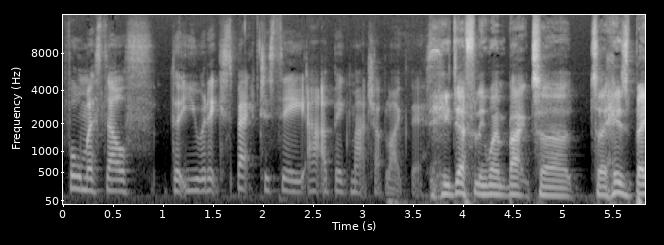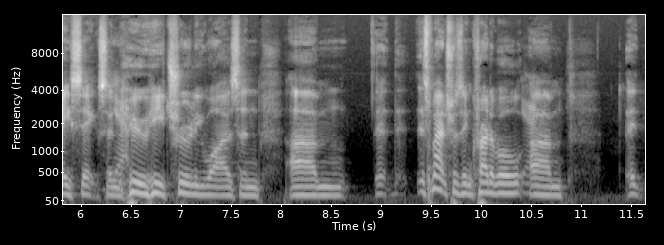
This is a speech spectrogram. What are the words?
former self that you would expect to see at a big matchup like this. He definitely went back to, to his basics and Yeah. who he truly was. And um, th- th- this match was incredible. Yeah. Um, it,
